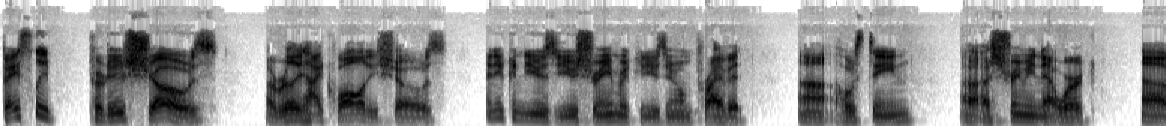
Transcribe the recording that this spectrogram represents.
basically produce shows, uh, really high quality shows. And you can use Ustream or you can use your own private uh, hosting, uh, a streaming network. Uh,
